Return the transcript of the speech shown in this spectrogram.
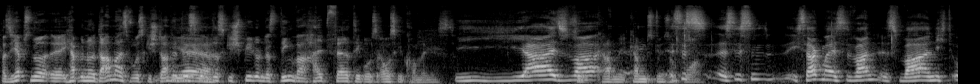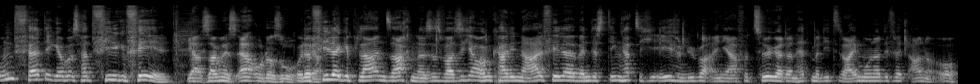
Also ich habe nur, äh, ich habe nur damals, wo es gestartet Ja, ist, das gespielt und das Ding war halb fertig, wo es rausgekommen ist. ja, es So war. kam, kam es mir so es, vor. ist, es ist, ich sag mal, es war, es war nicht unfertig, aber es hat viel gefehlt. Ja, sagen wir es, ja, oder so. Oder ja. vieler geplanten Sachen. Also es war sicher auch ein Kardinalfehler, wenn das Ding hat sich eh schon über ein Jahr verzögert, dann hätten wir die drei Monate vielleicht auch noch. Oh,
